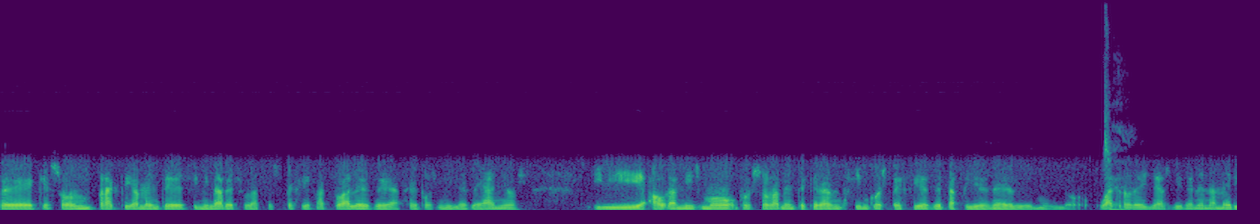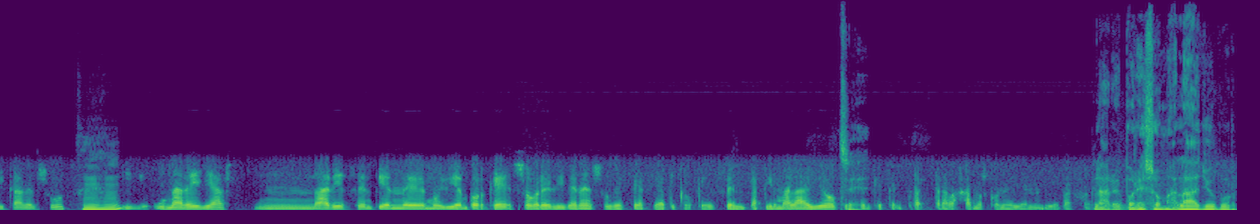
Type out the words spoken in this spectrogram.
eh, que son prácticamente similares a las especies actuales de hace pues miles de años y ahora mismo pues solamente quedan cinco especies de tapir en el mundo. Cuatro de ellas viven en América del Sur y una de ellas mm, nadie se entiende muy bien por qué sobrevive en el sudeste asiático, que es el tapir malayo, que es el que trabajamos con él en el. Claro, y por eso malayo, por,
